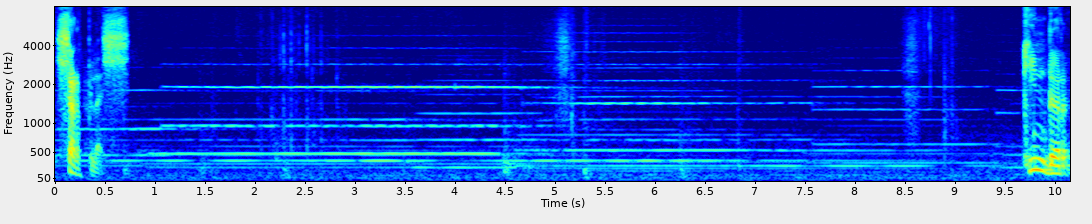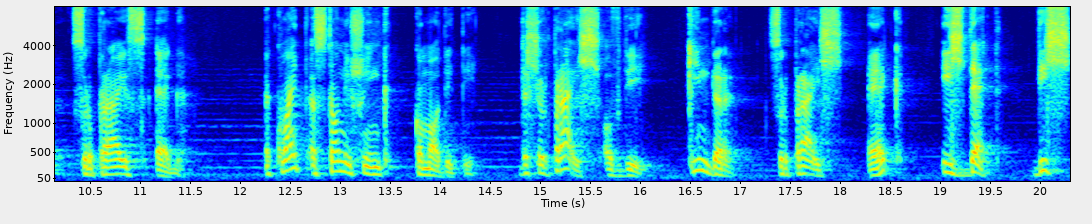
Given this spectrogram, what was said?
surplus. Kinder Surprise Egg, a quite astonishing commodity. The surprise of the Kinder Surprise Egg is that this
